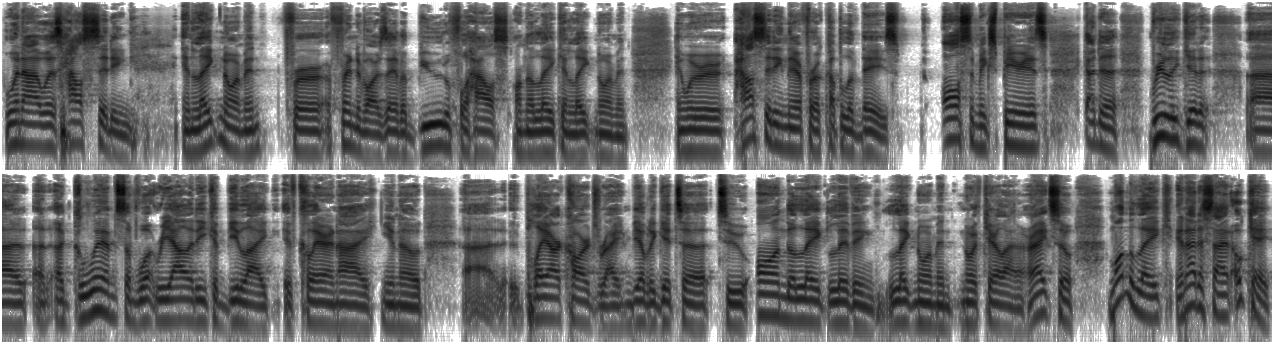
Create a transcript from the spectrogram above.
when I was house sitting in Lake Norman for a friend of ours. They have a beautiful house on the lake in Lake Norman. And we were house sitting there for a couple of days awesome experience. Got to really get uh, a, a, glimpse of what reality could be like if Claire and I, you know, uh, play our cards right and be able to get to to on the lake living, Lake Norman, North Carolina. Right, so I'm on the lake and I decide, okay,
